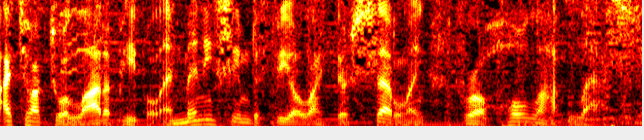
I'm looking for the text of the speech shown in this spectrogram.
I talk to a lot of people, and many seem to feel like they're settling for a whole lot less.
